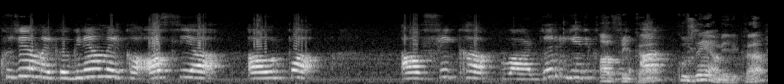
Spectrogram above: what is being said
Kuzey Amerika, Güney Amerika, Asya, Avrupa, Afrika vardır. 7 kıta. Afrika, Kuzey Amerika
